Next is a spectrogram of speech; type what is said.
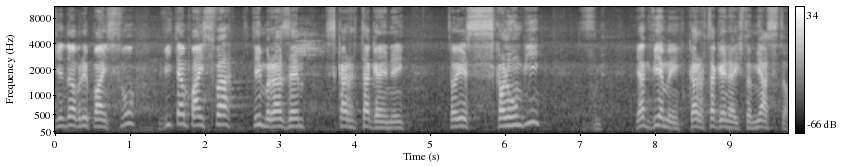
Dzień dobry Państwu. Witam Państwa tym razem z Kartageny. To jest z Kolumbii. Jak wiemy, Kartagena jest to miasto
